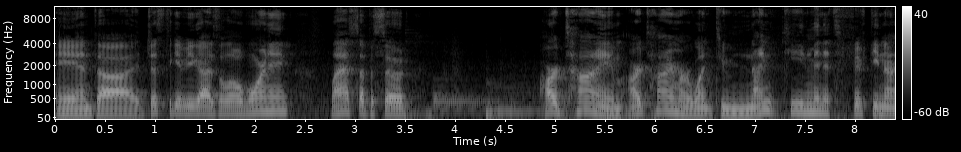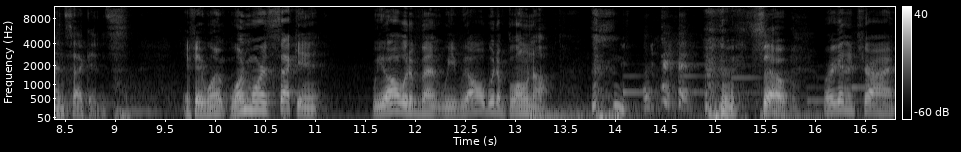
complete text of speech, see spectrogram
And uh, just to give you guys a little warning, last episode, our time, our timer went to 19 minutes 59 seconds. If it went one more second, we all would have been we, we all would have blown up. so we're gonna try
